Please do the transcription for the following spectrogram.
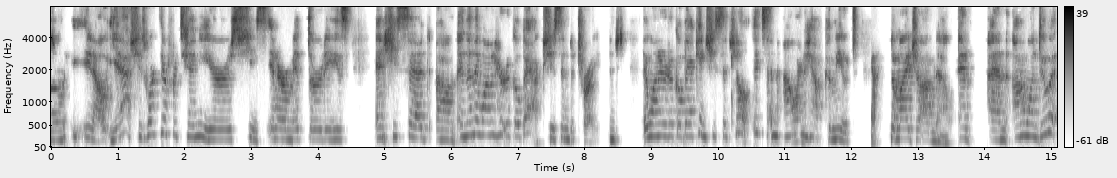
Um, you know, yeah, she's worked there for 10 years. She's in her mid 30s. And she said, um, and then they wanted her to go back. She's in Detroit. And they wanted her to go back in. She said, Jill, it's an hour and a half commute yeah. to my job now. And and I don't want to do it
